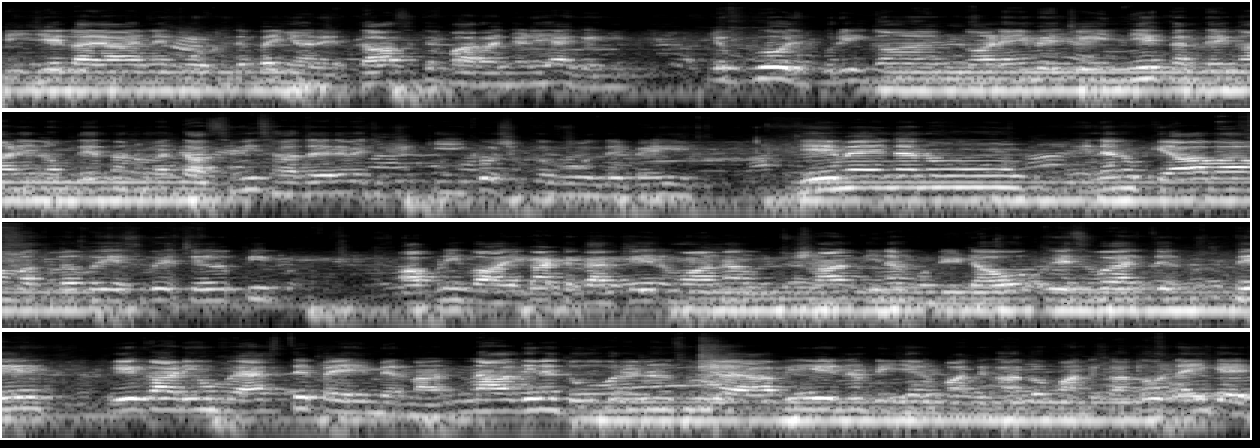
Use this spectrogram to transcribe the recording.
ਡੀਜੇ ਲਾਇਆ ਇਹਨੇ ਕੋਠੇ ਤੇ ਭਈਆਂ ਨੇ 10 ਤੇ 12 ਜਣੇ ਹੈਗੇ ਸੀ। ਇਹ ਭੋਜਪੁਰੀ ਗਾਣੇ ਵਿੱਚ ਇੰਨੇ ਗੰਦੇ ਗਾਣੇ ਲਾਉਂਦੇ ਤੁਹਾਨੂੰ ਮੈਂ ਦੱਸ ਨਹੀਂ ਸਕਦਾ ਇਹਦੇ ਵਿੱਚ ਕੀ ਕੁਛ ਬੋਲਦੇ ਪਏ ਜੇ ਮੈਂ ਇਹਨਾਂ ਨੂੰ ਇਹਨਾਂ ਨੂੰ ਕਿਹਾ ਵਾ, ਮਤਲਬ ਇਸ ਵਿੱਚ ਵੀ ਆਪਣੀ ਆਵਾਜ਼ ਘੱਟ ਕਰਕੇ ਰਮਾਨ ਨਾਲ ਸ਼ਾਂਤੀ ਨਾਲ ਗੁੱਡੀ ਡਾਓ। ਇਸ ਵਾਸਤੇ ਤੇ ਇਹ ਗਾੜੀਆਂ ਬਹਿਸ ਤੇ ਪਈ ਸੀ ਮੇਰੇ ਨਾਲ। ਨਾਲ ਦੀ ਨੇ ਦੋ ਵਾਰ ਇਹਨਾਂ ਨੂੰ ਸਮਝਾਇਆ ਵੀ ਇਹਨਾਂ ਡੀਜੇ ਨੂੰ ਬੰਦ ਕਰ ਦਿਓ ਬੰਦ ਕਰ ਦਿਓ ਨਹੀਂ ਗਏ।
